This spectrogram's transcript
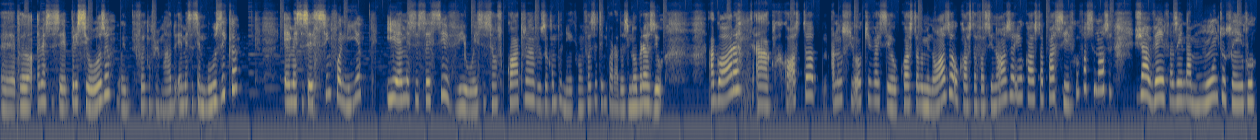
é, MSC Preciosa, foi confirmado, MSC Música, MSC Sinfonia e MSC Civil. Esses são os quatro navios da companhia que vão fazer temporadas no Brasil. Agora, a Costa anunciou que vai ser o Costa Luminosa, o Costa Fascinosa e o Costa Pacífico. O Fascinosa já vem fazendo há muito tempo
